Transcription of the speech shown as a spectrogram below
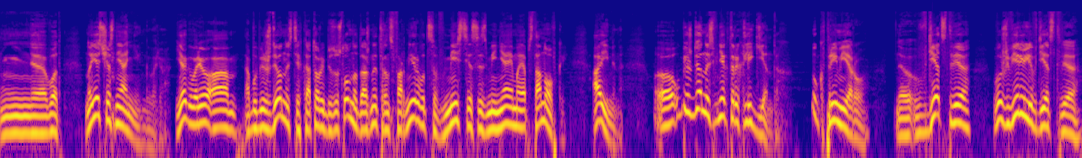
Э, вот. Но я сейчас не о них говорю. Я говорю о, об убежденностях, которые, безусловно, должны трансформироваться вместе с изменяемой обстановкой. А именно, убежденность в некоторых легендах. Ну, к примеру, э, в детстве... Вы же верили в детстве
